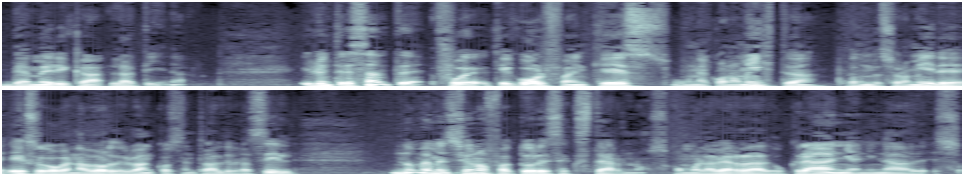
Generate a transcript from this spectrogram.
de América Latina. Y lo interesante fue que Goldfein, que es un economista, por donde se lo mire, ex gobernador del Banco Central de Brasil, no me mencionó factores externos, como la guerra de Ucrania ni nada de eso.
